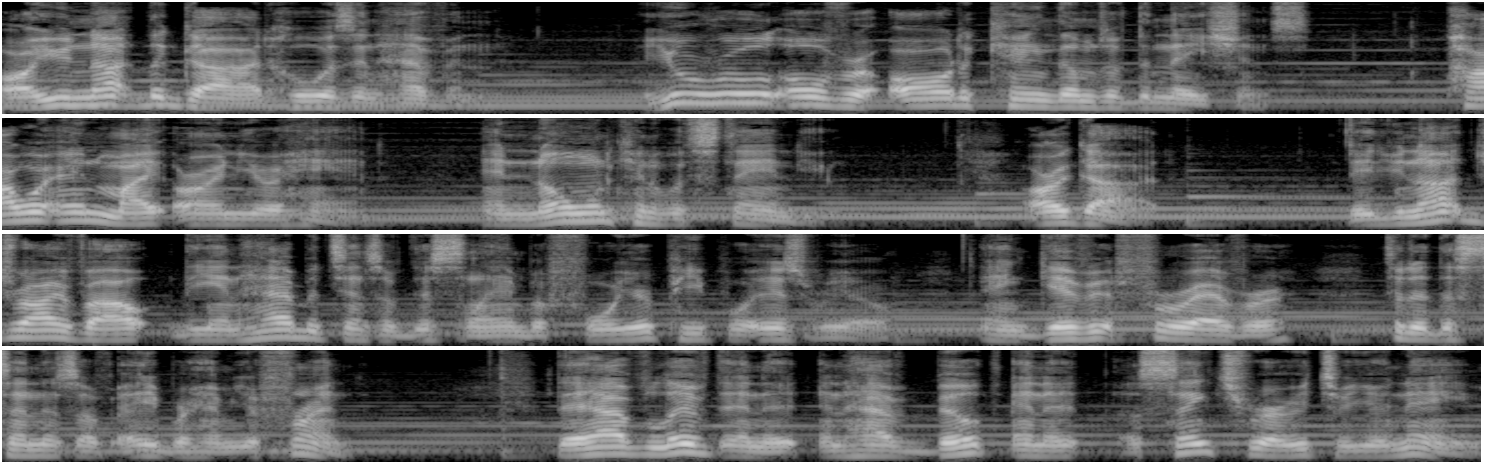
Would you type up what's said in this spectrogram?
are you not the God who is in heaven? You rule over all the kingdoms of the nations. Power and might are in your hand, and no one can withstand you. Our God, did you not drive out the inhabitants of this land before your people Israel? and give it forever to the descendants of Abraham your friend. They have lived in it and have built in it a sanctuary to your name,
